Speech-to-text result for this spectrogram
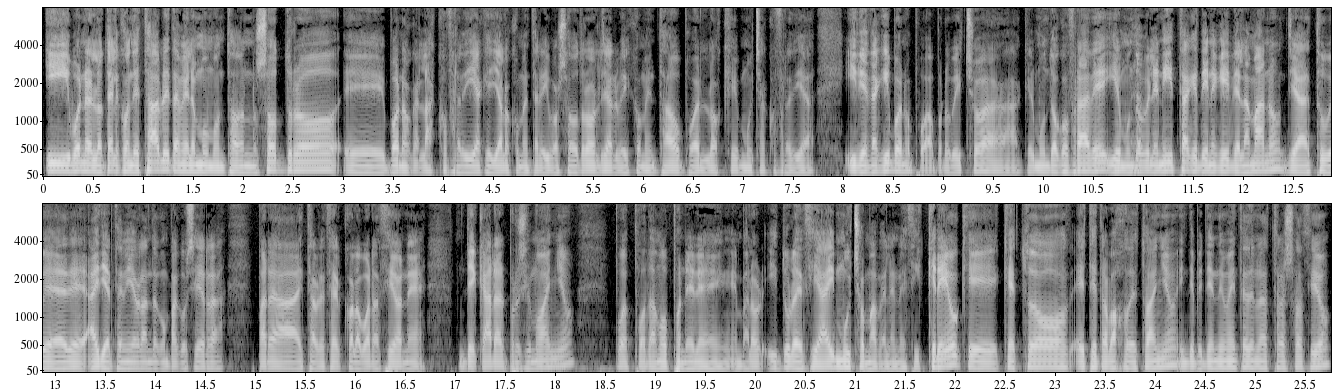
Y bueno, el Hotel Condestable también lo hemos montado nosotros. Eh, bueno, las cofradías que ya los comentaréis vosotros, ya lo habéis comentado, pues los que muchas cofradías. Y desde aquí, bueno, pues aprovecho a que el mundo cofrade y el mundo belenista, que tiene que ir de la mano. Ya estuve eh, ayer también hablando con Paco Sierra para establecer colaboraciones de cara al próximo año pues podamos poner en, valor. Y tú lo decías, hay mucho más Belén. Es decir, creo que, que esto, este trabajo de estos años, independientemente de nuestra asociación,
